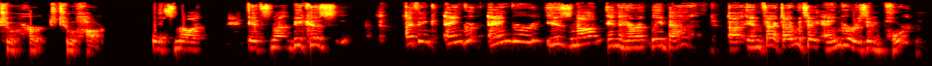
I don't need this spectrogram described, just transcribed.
to hurt, to harm. It's not. It's not because I think anger anger is not inherently bad. Uh, in fact, I would say anger is important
